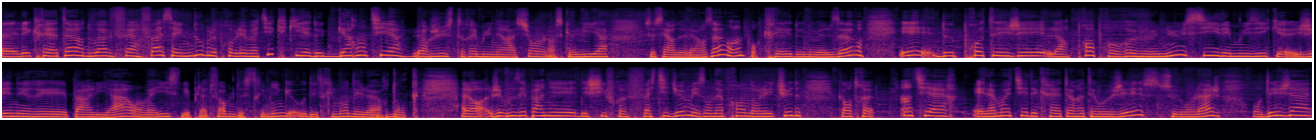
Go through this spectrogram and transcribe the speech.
Euh, les créateurs doivent faire face à une double problématique qui est de garantir leur juste rémunération lorsque l'IA se sert de leurs œuvres hein, pour créer de nouvelles œuvres et de protéger leurs propres revenus si les musiques générées par l'IA envahissent les plateformes de streaming au détriment des leurs. Donc, alors, je vais vous épargner des chiffres fastidieux, mais on apprend dans l'étude qu'entre un tiers et la moitié des créateurs interrogés, selon l'âge, ont déjà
